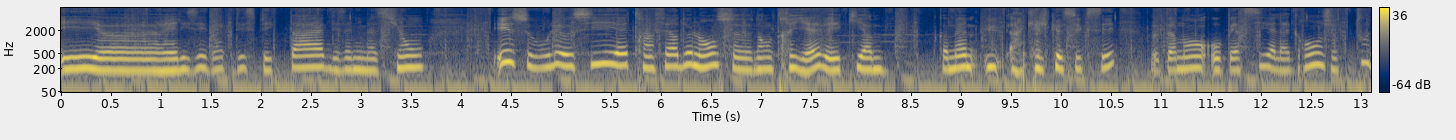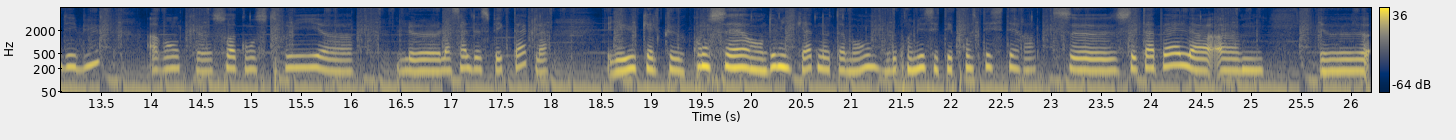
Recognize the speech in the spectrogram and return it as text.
et réalisait donc des spectacles, des animations et se voulait aussi être un fer de lance dans le Trièvre et qui a quand même eu quelques succès, notamment au Percy à la Grange tout début avant que soit construit euh, la salle de spectacle. Il y a eu quelques concerts en 2004 notamment. Le premier c'était Protestera. Ce- cet appel euh, euh,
